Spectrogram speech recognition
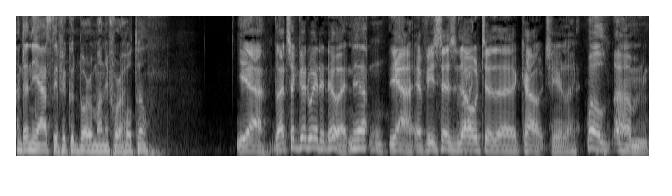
and then he asked if he could borrow money for a hotel. Yeah, that's a good way to do it. Yeah. Yeah, if he says no to the couch, you're like, well, um,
